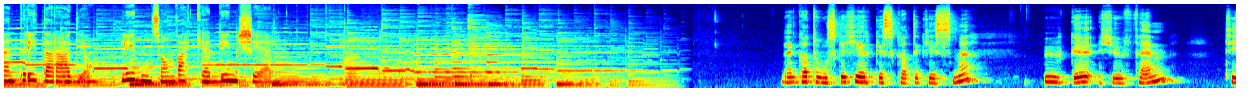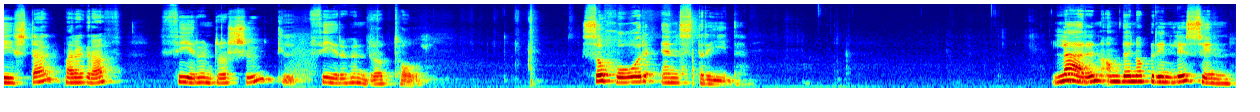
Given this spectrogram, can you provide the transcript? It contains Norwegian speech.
Sentrita Radio, lyden som vekker din sjel. Den katolske kirkes katekisme, uke 25, tirsdag, paragraf 407 til 412. Så hår en strid. Læren om den opprinnelige synd,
